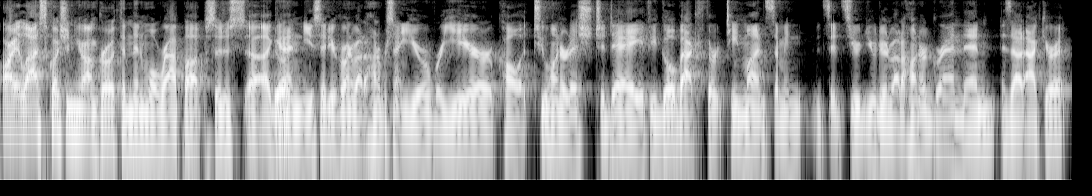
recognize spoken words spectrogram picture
All right, last question here on growth, and then we'll wrap up. So, just uh, again, you said you're growing about 100 percent year over year. Call it 200 ish today. If you go back 13 months, I mean, it's, it's you're, you're doing about 100 grand. Then is that accurate?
